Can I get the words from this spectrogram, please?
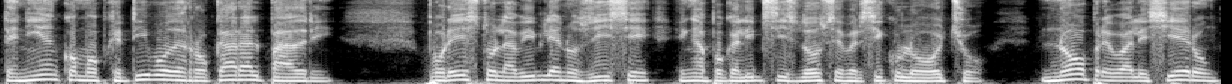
Tenían como objetivo derrocar al Padre. Por esto la Biblia nos dice en Apocalipsis 12, versículo 8, no prevalecieron,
